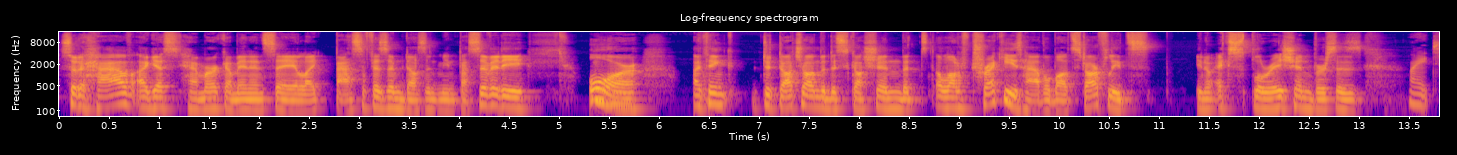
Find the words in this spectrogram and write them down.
So to have, I guess, Hemmer come in and say like pacifism doesn't mean passivity, or I think to touch on the discussion that a lot of Trekkies have about Starfleet's, you know, exploration versus right.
